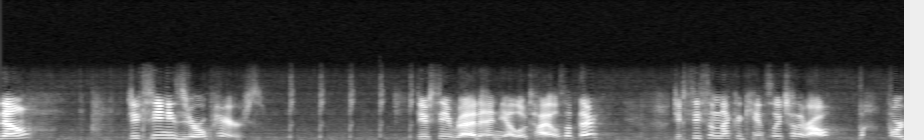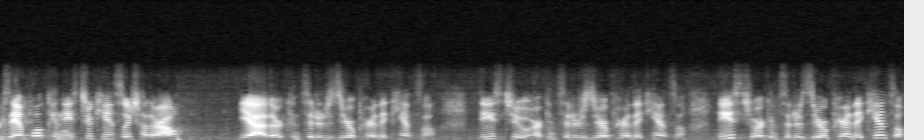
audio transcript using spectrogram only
Now, do you see any zero pairs? Do you see red and yellow tiles up there? Do you see some that could cancel each other out? For example, can these two cancel each other out? Yeah, they're considered a zero pair, they cancel. These two are considered a zero pair, they cancel. These two are considered a zero pair, they cancel.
